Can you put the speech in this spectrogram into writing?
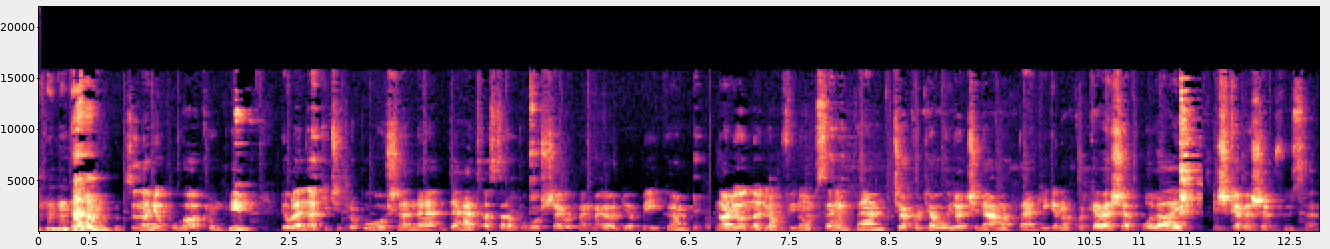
Nem. Szóval nagyon puha a krumpli. Jobb lenne, ha kicsit ropogós lenne, de hát azt a ropogósságot meg megadja a bacon. Nagyon-nagyon finom szerintem, csak hogyha újra csinálhatnánk, igen, akkor kevesebb olaj és kevesebb fűszer.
